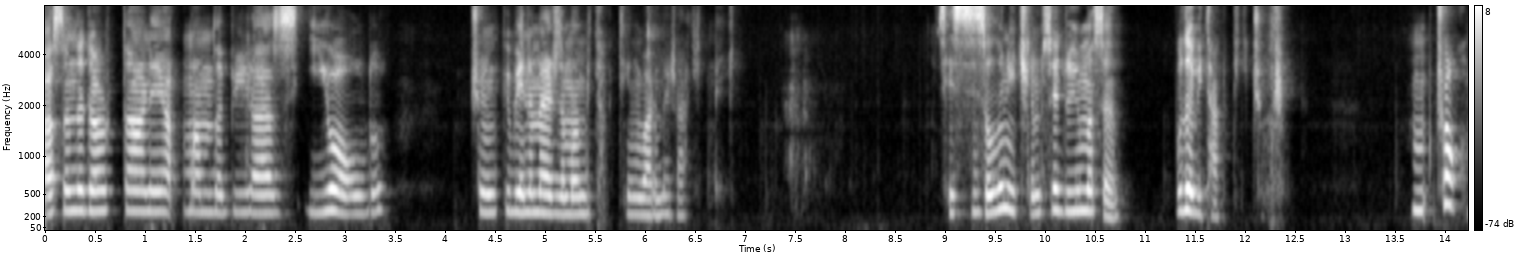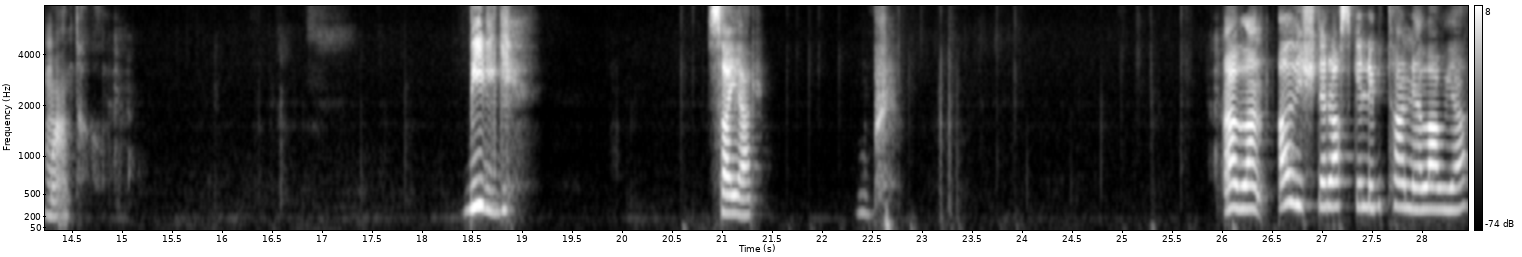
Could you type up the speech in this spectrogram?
Aslında dört tane yapmam da biraz iyi oldu. Çünkü benim her zaman bir taktiğim var merak etmeyin. Sessiz olun hiç kimse duymasın. Bu da bir taktik çünkü. Çok mantıklı. Bilgi. Sayar. Al lan al işte rastgele bir tane lav ya.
